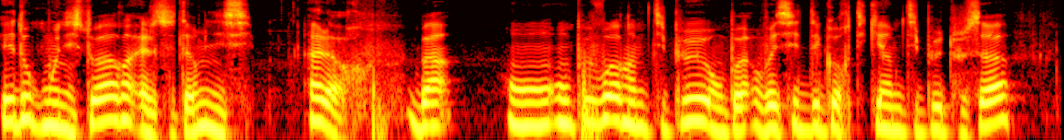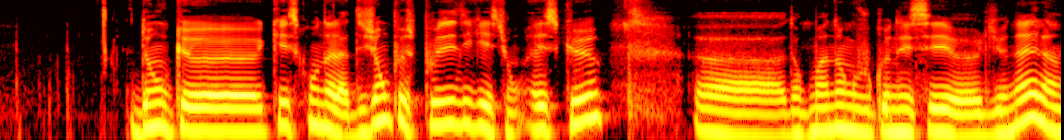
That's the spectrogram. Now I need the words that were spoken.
Et donc, mon histoire, elle se termine ici. Alors, bah, on, peut voir un petit peu, on, va essayer de décortiquer un petit peu tout ça. Donc, euh, qu'est-ce qu'on a là? Déjà, on peut se poser des questions. Est-ce que, euh, donc maintenant que vous connaissez euh, Lionel,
